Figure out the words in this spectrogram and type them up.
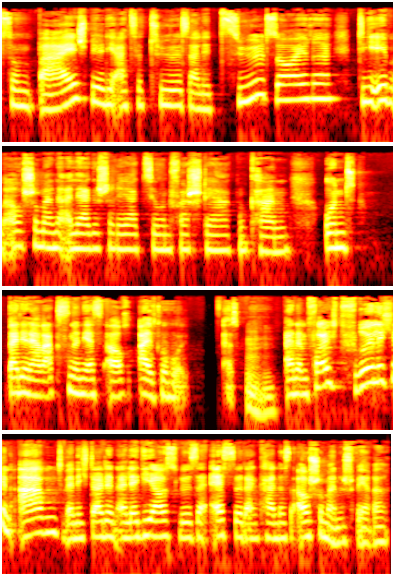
zum Beispiel die Acetylsalicylsäure, die eben auch schon mal eine allergische Reaktion verstärken kann. Und bei den Erwachsenen jetzt auch Alkohol. Also mhm. einem feucht-fröhlichen Abend, wenn ich da den Allergieauslöser esse, dann kann das auch schon mal eine schwerere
